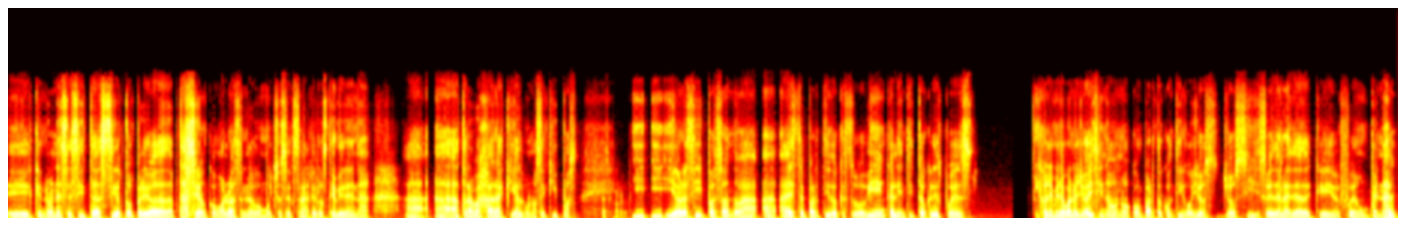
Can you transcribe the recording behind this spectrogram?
eh, que no necesita cierto periodo de adaptación, como lo hacen luego muchos extranjeros que vienen a, a, trabajar aquí algunos equipos. Y, y, ahora sí, pasando a, este partido que estuvo bien calientito, Chris, pues Híjole, mira, bueno, yo ahí sí no, no comparto contigo. Yo, yo sí soy de la idea de que fue un penal.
